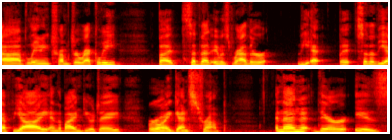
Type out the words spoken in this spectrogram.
uh, blaming Trump directly, but said that it was rather the but said that the FBI and the Biden DOJ were going against Trump. And then there is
